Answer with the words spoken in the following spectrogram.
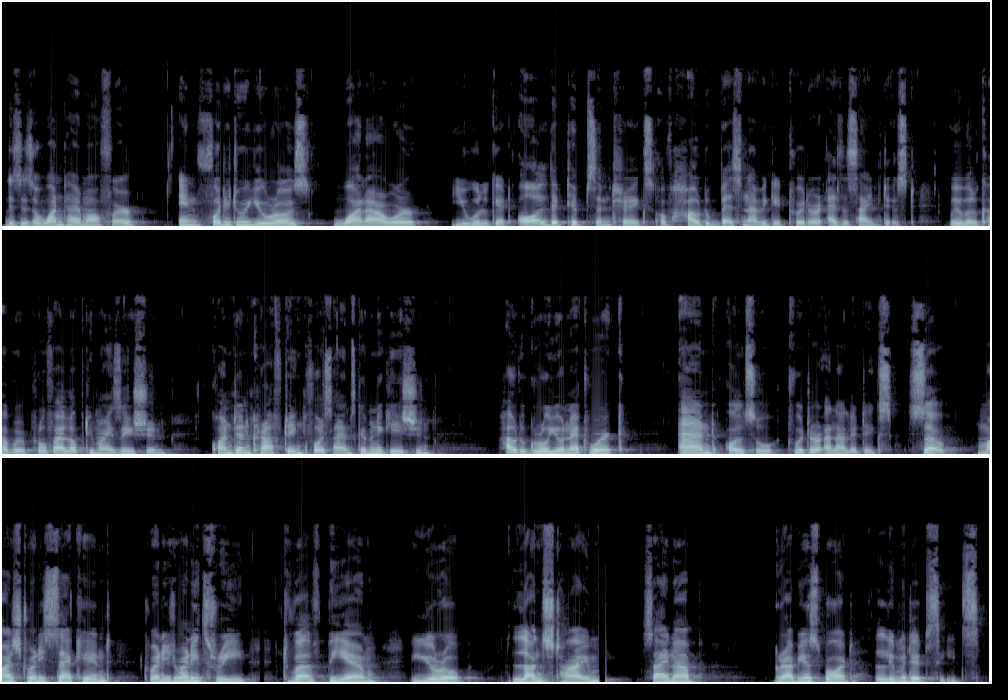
This is a one-time offer. In 42 euros, one hour, you will get all the tips and tricks of how to best navigate Twitter as a scientist. We will cover profile optimization, content crafting for science communication, how to grow your network, and also Twitter analytics. So, March 22nd, 2023, 12 p.m. Europe, lunchtime. Sign up, grab your spot, limited seats.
